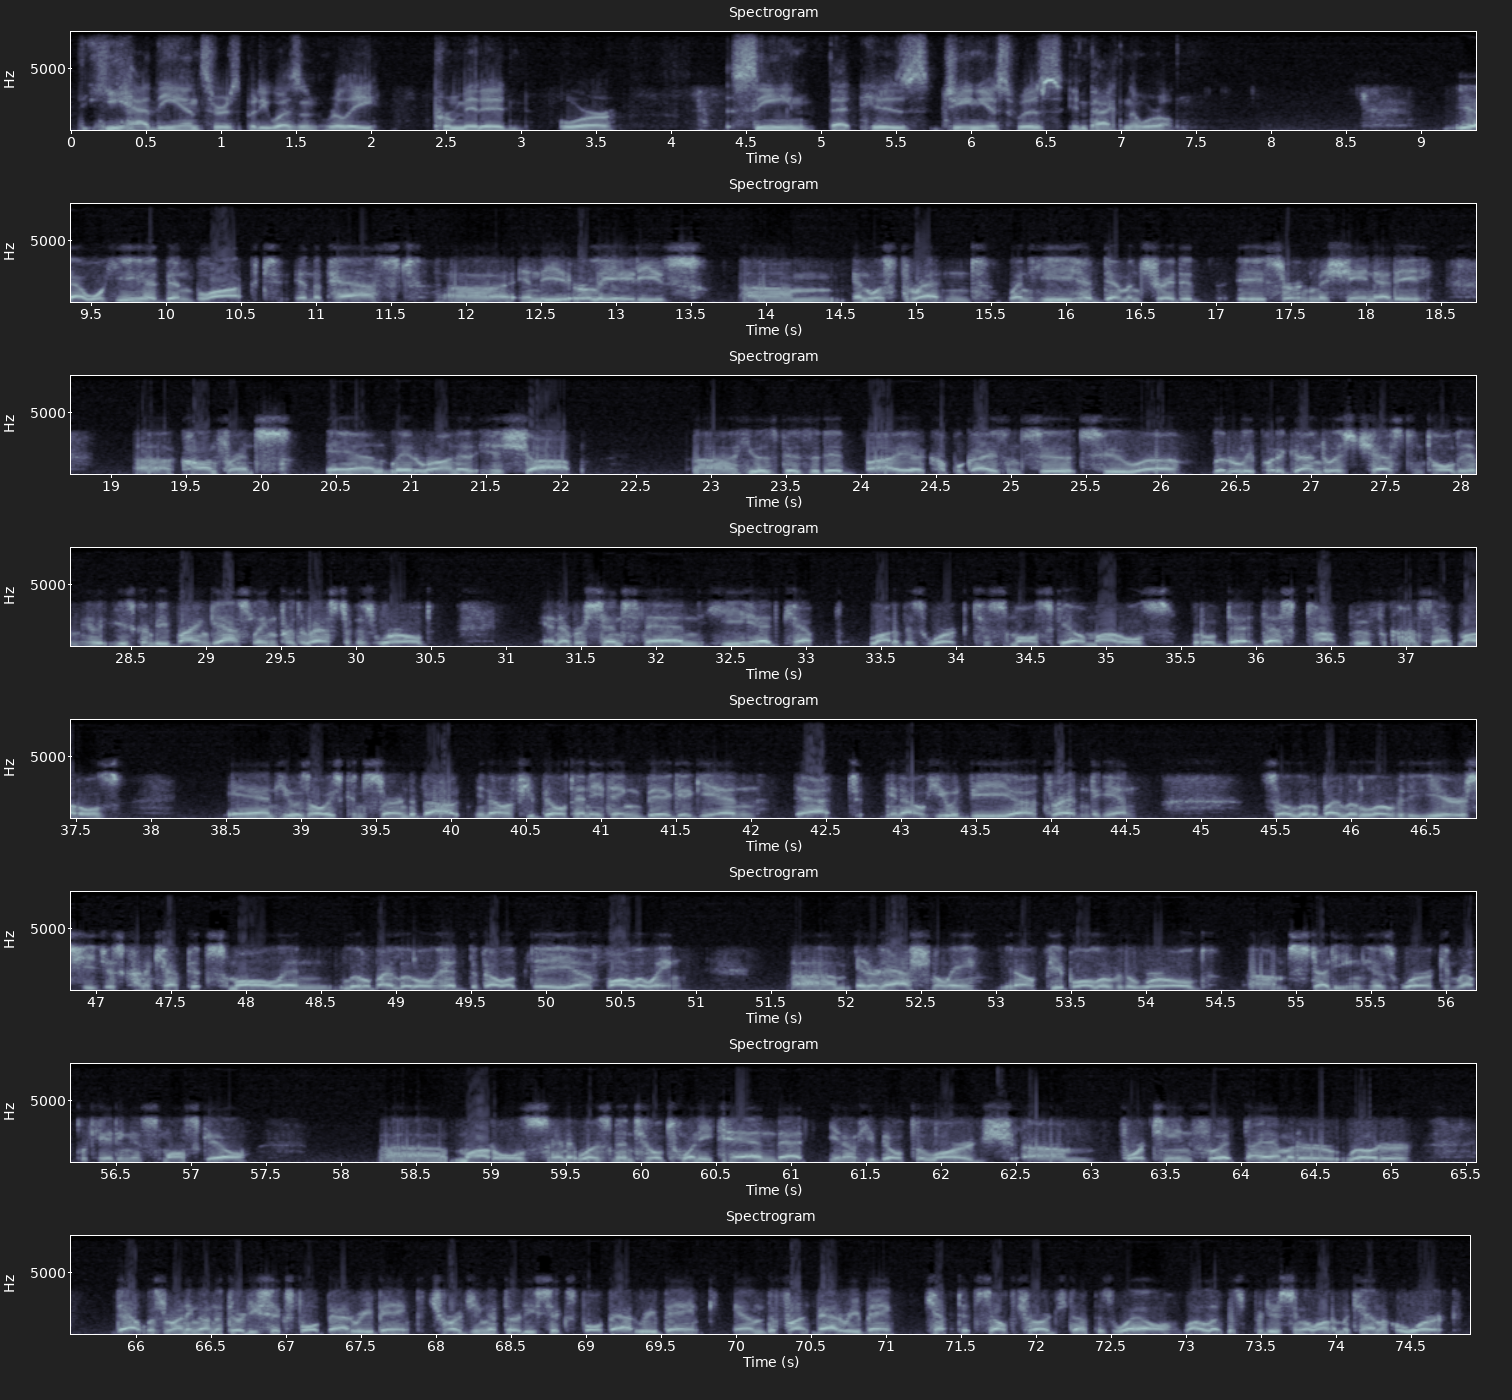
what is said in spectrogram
he had the answers, but he wasn't really permitted or seen that his genius was impacting the world. Yeah, well, he had been blocked in the past, uh, in the early 80s, um, and was threatened when he had demonstrated a certain machine at a uh, conference. And later on at his shop, uh, he was visited by a couple guys in suits who uh, literally put a gun to his chest and told him he's going to be buying gasoline for the rest of his world. And ever since then, he had kept a lot of his work to small scale models, little de- desktop proof of concept models and he was always concerned about you know if you built anything big again that you know he would be uh, threatened again so little by little over the years he just kind of kept it small and little by little had developed a uh, following um, internationally you know people all over the world um, studying his work and replicating his small scale uh, models and it wasn't until 2010 that you know he built a large um, 14 foot diameter rotor that was running on a 36 volt battery bank, charging a 36 volt battery bank, and the front battery bank kept itself charged up as well while it was producing a lot of mechanical work.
